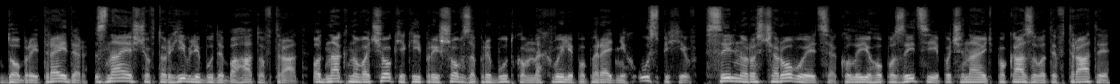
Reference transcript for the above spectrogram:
Добрий трейдер знає, що в торгівлі буде багато втрат. Однак новачок, який прийшов за прибутком на хвилі попередніх успіхів, сильно розчаровується, коли його позиції починають показувати втрати.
